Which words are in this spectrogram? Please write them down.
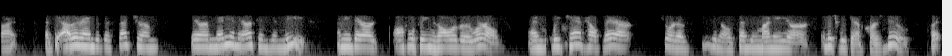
But at the other end of the spectrum, there are many Americans in need. I mean, there are awful things all over the world, and we can't help there short of, you know, sending money or, which we can of course do. But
